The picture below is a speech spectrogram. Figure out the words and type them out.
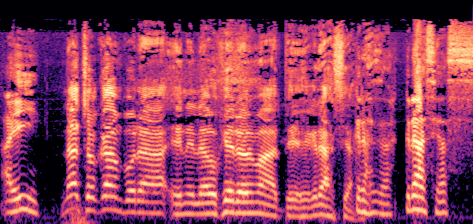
ahí. Nacho Cámpora en el agujero del mate, gracias. Gracias, gracias.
